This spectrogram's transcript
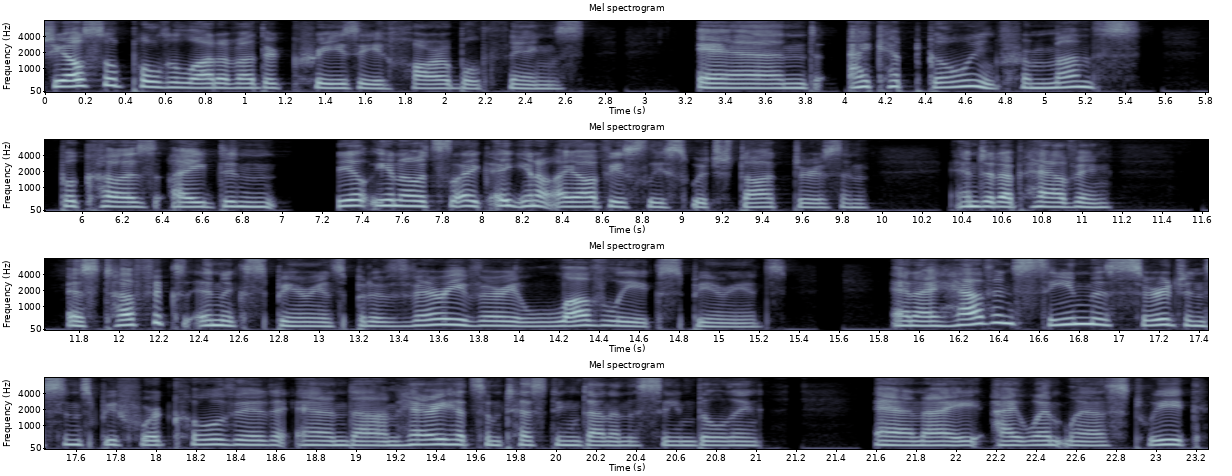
She also pulled a lot of other crazy, horrible things. And I kept going for months because I didn't feel, you know, it's like, you know, I obviously switched doctors and ended up having as tough an experience, but a very, very lovely experience. And I haven't seen this surgeon since before COVID. And um, Harry had some testing done in the same building. And I, I went last week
